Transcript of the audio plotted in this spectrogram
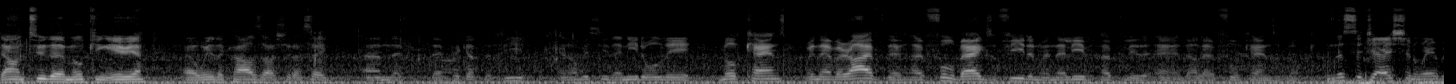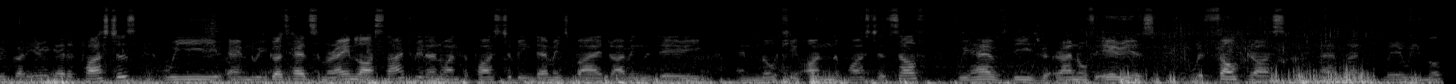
down to the milking area uh, where the cows are should I say um, they they pick up the feed and obviously they need all their milk cans. When they've arrived they have full bags of feed and when they leave hopefully uh, they'll have full cans of milk. In this situation where we've got irrigated pastures we and we got had some rain last night we don't want the pasture being damaged by driving the dairy and milking on the pasture itself. We have these runoff areas with veld grass uh, where we milk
